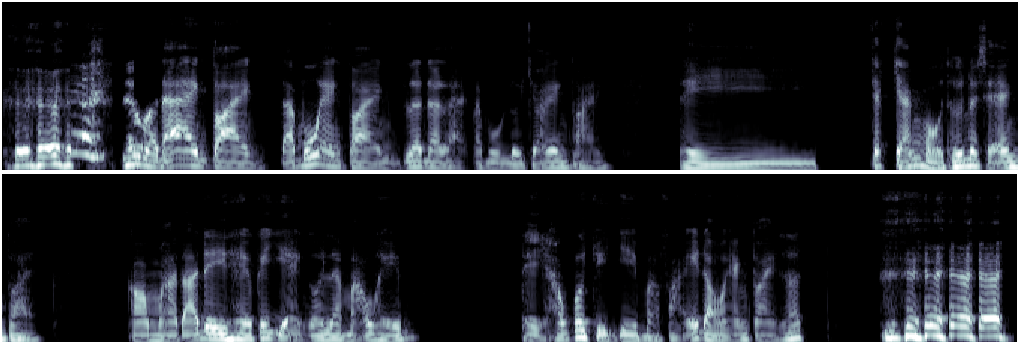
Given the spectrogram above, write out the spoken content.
Nếu mà đã an toàn, đã muốn an toàn, lên Đà Lạt là một lựa chọn an toàn thì chắc chắn mọi thứ nó sẽ an toàn. Còn mà đã đi theo cái dạng, gọi là, mạo hiểm thì hông có chuyện gì mà phải đòi an toàn hết.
